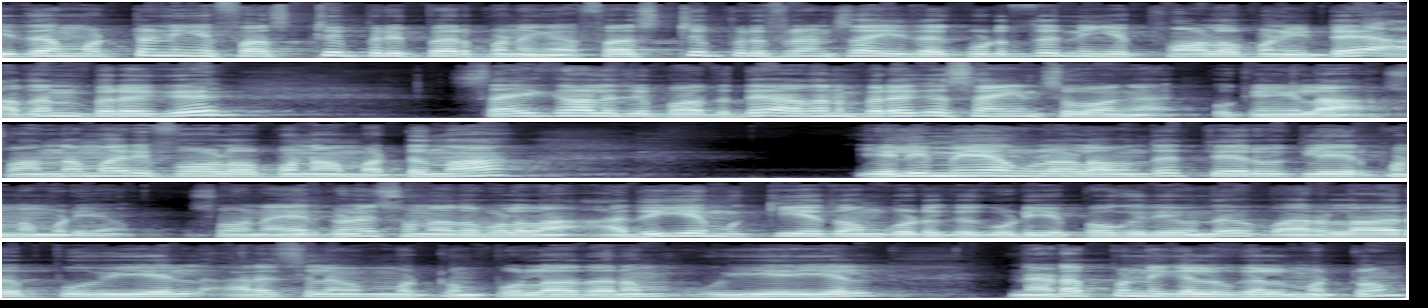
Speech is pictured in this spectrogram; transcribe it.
இதை மட்டும் நீங்கள் ஃபஸ்ட்டு ப்ரிப்பேர் பண்ணுங்கள் ஃபஸ்ட்டு ப்ரிஃபரன்ஸாக இதை கொடுத்து நீங்கள் ஃபாலோ பண்ணிவிட்டு அதன் பிறகு சைக்காலஜி பார்த்துட்டு அதன் பிறகு சயின்ஸ் வாங்க. ஓகேங்களா? ஸோ அந்த மாதிரி ஃபாலோ பண்ணால் மட்டும்தான் எளிமையாக உங்களால் வந்து தேர்வு கிளியர் பண்ண முடியும். ஸோ நான் ஏற்கனவே சொன்னது போல தான் அதிக முக்கியத்துவம் கொடுக்கக்கூடிய பகுதி வந்து வரலாறு புவியியல் அரசியலமைப்பு மற்றும் பொருளாதாரம் உயிரியல் நடப்பு நிகழ்வுகள் மற்றும்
